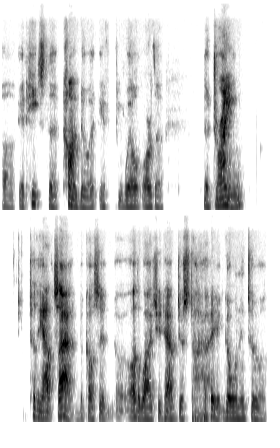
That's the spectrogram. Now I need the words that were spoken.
uh, it heats the conduit, if you will, or the the drain to the outside because it uh, otherwise you'd have just uh, it going into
